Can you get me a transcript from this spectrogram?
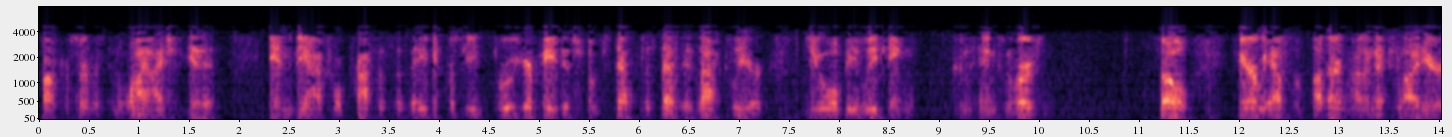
product or service and why I should get it, and the actual process that they proceed through your pages from step to step is not clear, you will be leaking in conversion. So here we have some other, on the next slide here,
